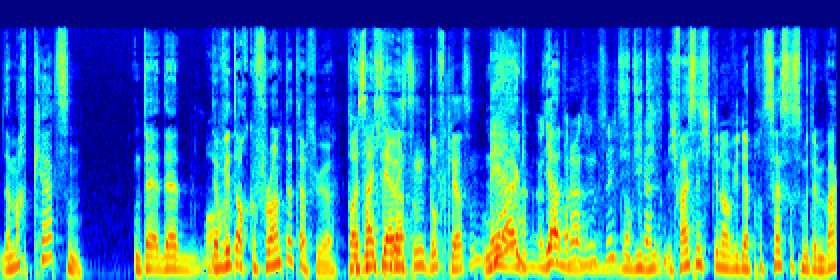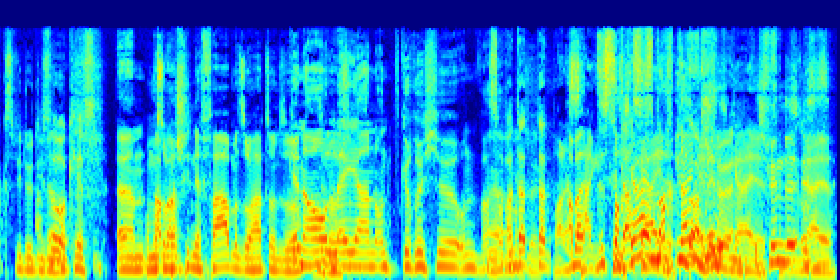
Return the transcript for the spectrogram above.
der macht Kerzen. Und der, der, der wird auch gefrontet dafür. Boah, das heißt, hab ich, Duftkerzen, Duftkerzen? Nee, Ja, äh, ja, oder? Sind's nicht die, die, Duftkerzen? die, ich weiß nicht genau, wie der Prozess ist mit dem Wachs, wie du die Ach so, dann. okay. Ähm, wo man so verschiedene Farben und so hat und so. genau, so. Layern und Gerüche und was Ja. auch Aber immer. da, da, Boah, Aber ich, das ist doch das geil, geil. mach dein Überschön. Ding. Geil, Ich finde, find es, das geil.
